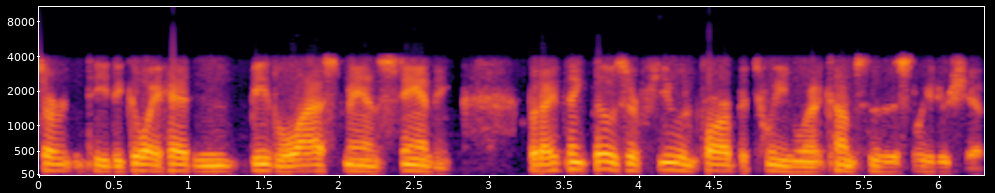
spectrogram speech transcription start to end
certainty to go ahead and be the last man standing. But I think those are few and far between when it comes to this leadership.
